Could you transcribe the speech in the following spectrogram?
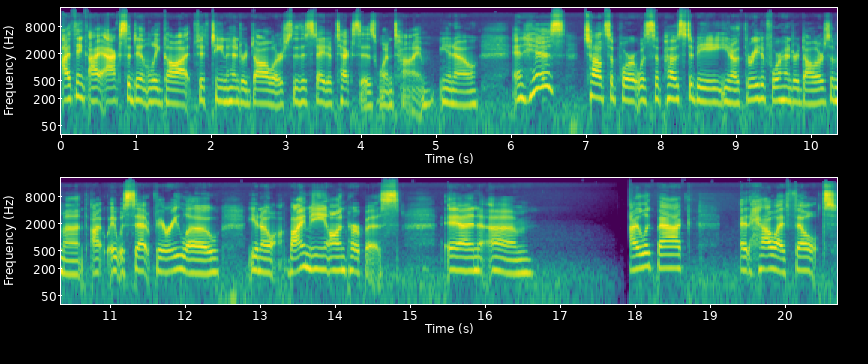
I think I accidentally got $1,500 through the state of Texas one time, you know, and his child support was supposed to be, you know, three to $400 a month. I, it was set very low, you know, by me on purpose. And um, I look back at how I felt,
